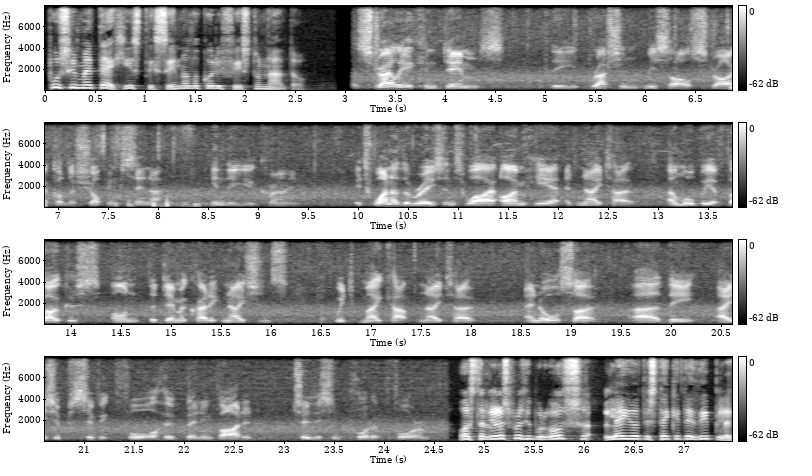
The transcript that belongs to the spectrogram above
που συμμετέχει στη Σύνοδο Κορυφής του ΝΑΤΟ. Australia condemns the Russian missile strike on the shopping centre in the Ukraine. It's one of the reasons why I'm here at NATO and will be a focus on the democratic nations which make up NATO and also uh, the Asia Pacific Four who've been invited to this important forum. Ο Αυστραλός Πρωθυπουργός λέει ότι στέκεται δίπλα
